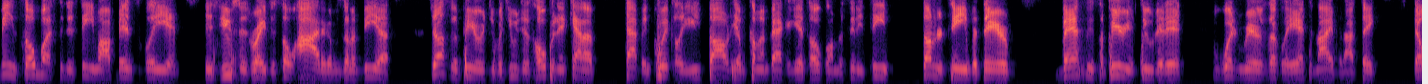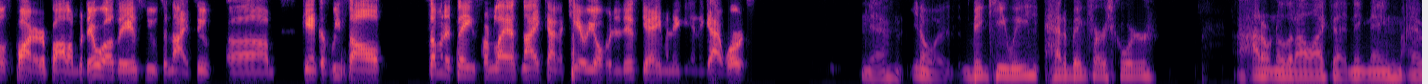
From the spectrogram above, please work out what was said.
means so much to this team offensively, and his usage rate is so high that it was to be a adjustment period. But you were just hoping it kind of happened quickly. You thought him coming back against Oklahoma City team, Thunder team, but they're vastly superior to that. It wouldn't rear its ugly head tonight, but I think that was part of the problem. But there were other issues tonight too. Um, again, because we saw some of the things from last night kind of carry over to this game, and it, and it got worse. Yeah, you know, Big Kiwi had a big first quarter. I don't know that I like that nickname. I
